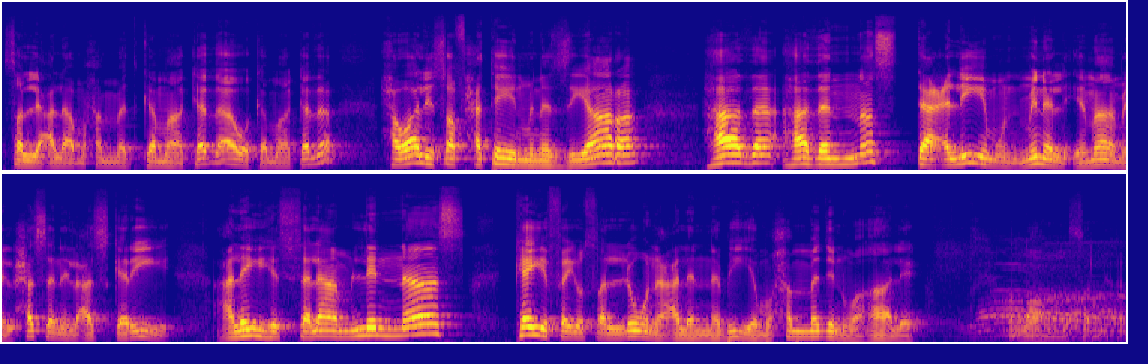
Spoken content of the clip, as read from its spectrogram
صل على محمد كما كذا وكما كذا. حوالي صفحتين من الزيارة. هذا هذا النص تعليم من الإمام الحسن العسكري عليه السلام للناس كيف يصلون على النبي محمد وآله. اللهم صل على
